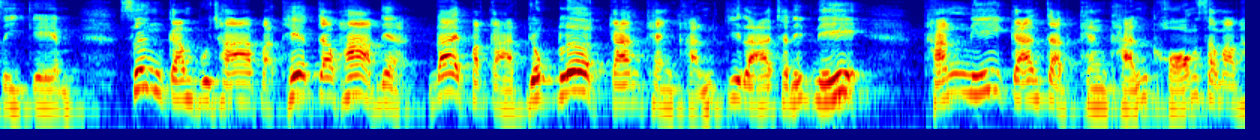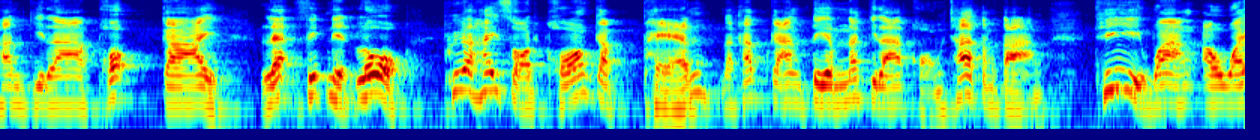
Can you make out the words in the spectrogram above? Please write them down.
ซีเกม ซึ่งกัมพูชาประเทศเจ้าภาพเนี่ยได้ประกาศยกเลิกการแข่งขันกีฬาชนิดนี้ ทั้งนี้การจัดแข่งขันของสมาพันธ์กีฬาเพาะ กายและฟิตเนสโลก เพื่อให้สอดคล้องกับแผนนะครับการเตรียมนักกีฬาของชาติต่างๆ ที่วางเอาไว้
